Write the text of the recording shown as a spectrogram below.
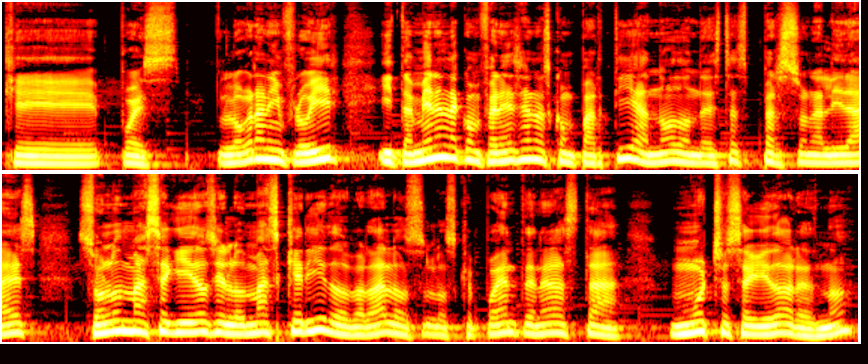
que pues logran influir y también en la conferencia nos compartía, ¿no? Donde estas personalidades son los más seguidos y los más queridos, ¿verdad? Los, los que pueden tener hasta muchos seguidores, ¿no?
